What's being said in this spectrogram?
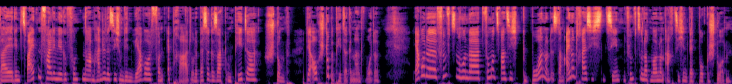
Bei dem zweiten Fall, den wir gefunden haben, handelt es sich um den Werwolf von Epprath oder besser gesagt um Peter Stump, der auch Stuppe-Peter genannt wurde. Er wurde 1525 geboren und ist am 31.10.1589 in Bedburg gestorben.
